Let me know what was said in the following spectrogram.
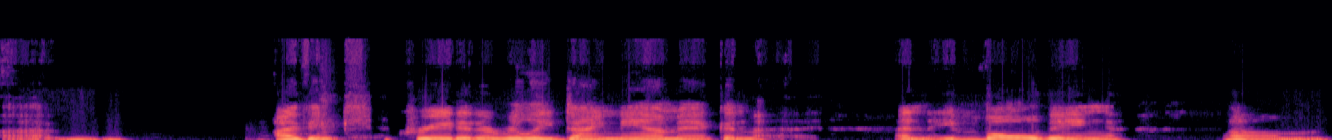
uh, I think, created a really dynamic and an evolving um,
